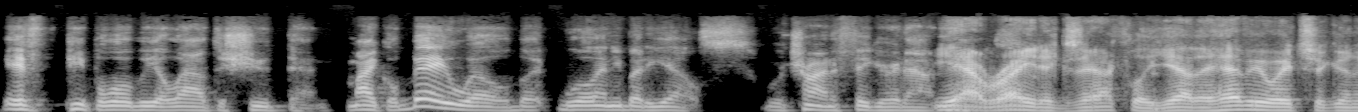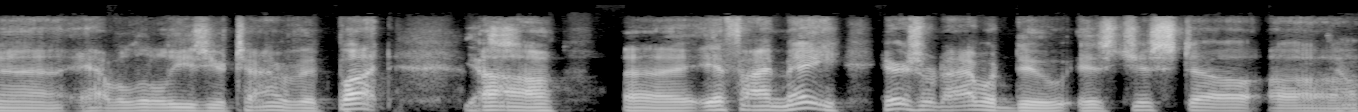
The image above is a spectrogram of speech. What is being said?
if people will be allowed to shoot then michael bay will but will anybody else we're trying to figure it out yeah now. right exactly yeah the heavyweights are gonna have a little easier time of it but yes. uh uh, if I may, here's what I would do: is just uh, uh,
